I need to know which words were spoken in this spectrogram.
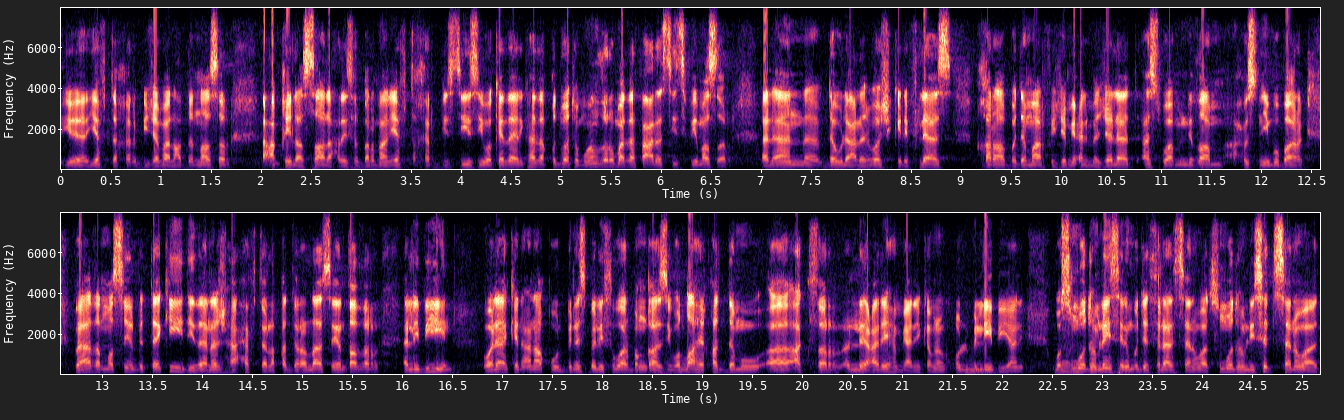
يفتخر بجمال عبد الناصر. عقيل الصالح رئيس البرلمان يفتخر بالسيسي وكذلك هذا قدوتهم. وانظروا ماذا فعل السيسي في مصر. الآن دولة على وشك الإفلاس خراب ودمار في جميع المجالات أسوأ من نظام حسني مبارك. فهذا المصير بالتأكيد إذا نجح حفتر لا قدر الله سينتظر الليبيين. ولكن أنا أقول بالنسبة لثوار بنغازي والله قدموا آه، أكثر اللي عليهم يعني كما نقول بالليبي يعني. وصمودهم ليس لمدة ثلاث سنوات صمودهم لست سنوات.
